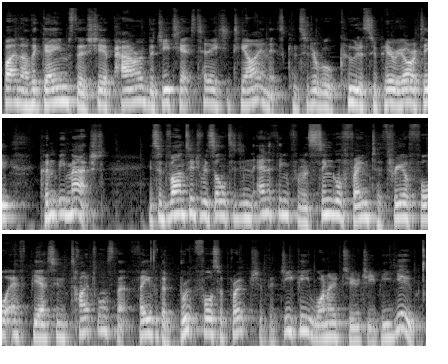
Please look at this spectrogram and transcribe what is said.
But in other games, the sheer power of the GTX 1080 Ti and its considerable CUDA superiority couldn't be matched. Its advantage resulted in anything from a single frame to 3 or 4 FPS in titles that favour the brute force approach of the GP102 GPU.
